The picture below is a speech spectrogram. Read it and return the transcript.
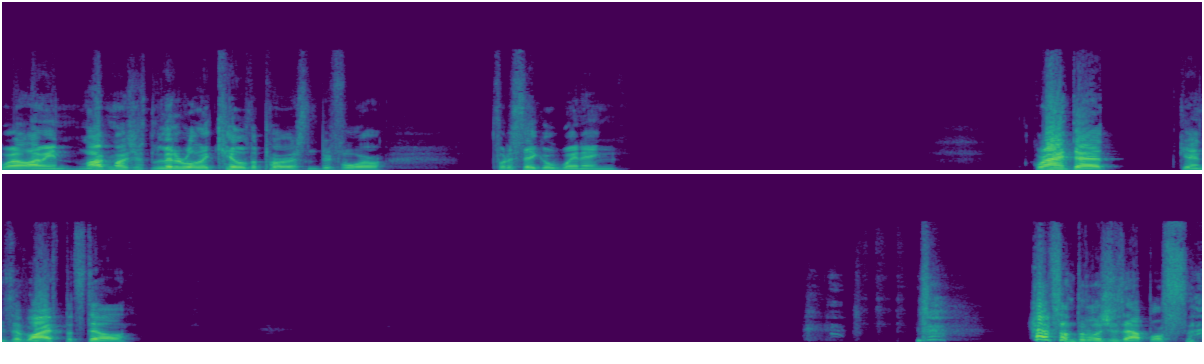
Magma just literally killed a person before for the sake of winning. Granted, Gen survived, but still. Have some delicious apples.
